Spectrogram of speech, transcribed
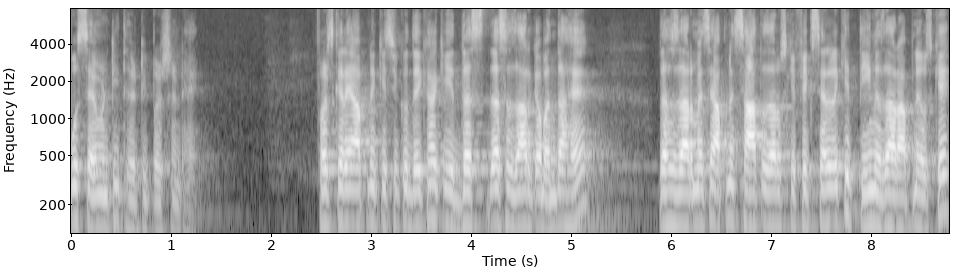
वो सेवेंटी थर्टी परसेंट है। फ़र्ज़ करें, आपने किसी को देखा कि दस दस हज़ार का बंदा है, दस हज़ार में से आपने सात हज़ार उसकी फिक्स सैलरी रखी तीन हज़ार आपने उसके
